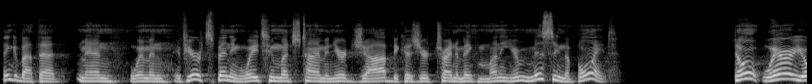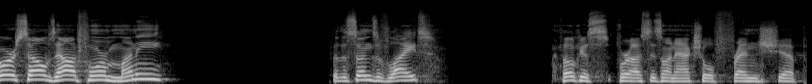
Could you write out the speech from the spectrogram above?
Think about that, men, women. If you're spending way too much time in your job because you're trying to make money, you're missing the point. Don't wear yourselves out for money. For the sons of light, Focus for us is on actual friendship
